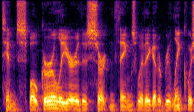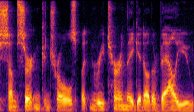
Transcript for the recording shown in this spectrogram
Tim spoke earlier. There's certain things where they got to relinquish some certain controls, but in return they get other value.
